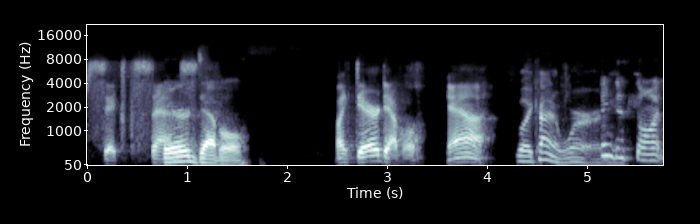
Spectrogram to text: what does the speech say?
sixth sense, Daredevil. like Daredevil. Yeah. Well, they kind of were. I kind mean, of thought,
